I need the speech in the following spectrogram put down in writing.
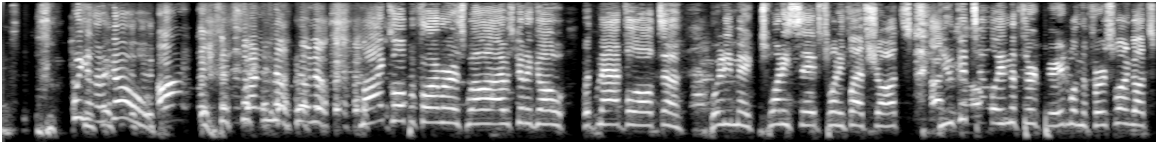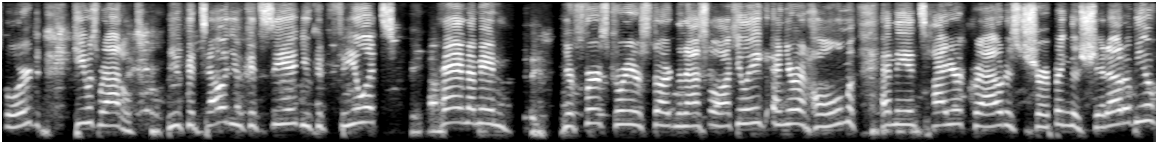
We gotta go. All right. no, no, no. My cold performer as well. I was gonna go with Matt Villalta. What did he make? 20 saves, 25 shots. You could tell in the third period when the first one got scored, he was rattled. You could tell, you could see it, you could feel it. And I mean, your first career start in the National Hockey League, and you're at home, and the entire crowd is chirping the shit out of you.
